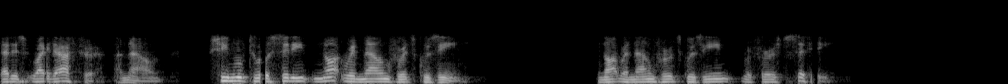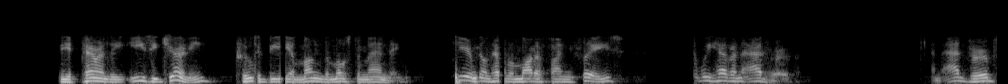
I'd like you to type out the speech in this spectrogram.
that is right after a noun. She moved to a city not renowned for its cuisine. Not renowned for its cuisine refers to city. The apparently easy journey proved to be among the most demanding. Here we don't have a modifying phrase, but we have an adverb. And adverbs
